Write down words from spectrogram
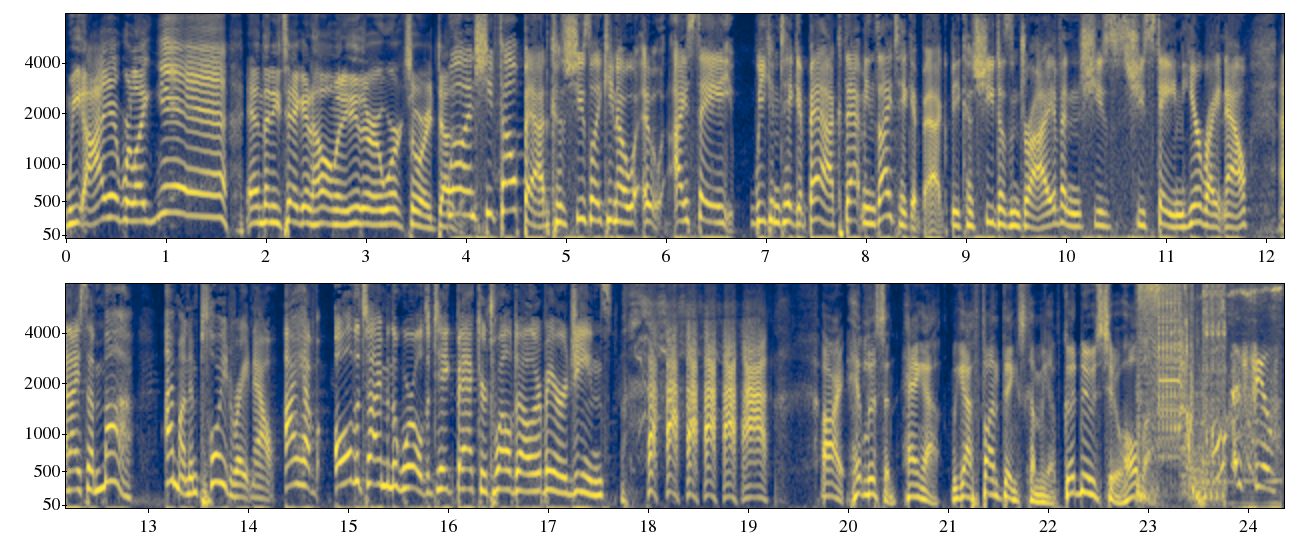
We eye it, we're like, yeah, and then you take it home, and either it works or it doesn't. Well, and she felt bad because she's like, you know, I say we can take it back. That means I take it back because she doesn't drive and she's she's staying here right now. And I said, Ma, I'm unemployed right now. I have all the time in the world to take back your twelve dollar pair of jeans. All right, hey, listen, hang out. We got fun things coming up. Good news too. Hold on. Oh, it feels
